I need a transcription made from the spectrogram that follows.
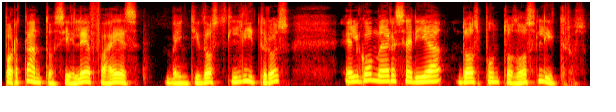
Por tanto, si el EFA es 22 litros, el Gomer sería 2.2 litros.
